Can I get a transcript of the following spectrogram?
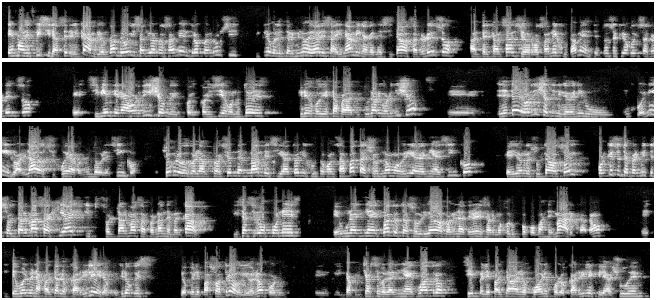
es más difícil hacer el cambio. En cambio, hoy salió Rosané, entró Perruzzi, y creo que le terminó de dar esa dinámica que necesitaba San Lorenzo ante el cansancio de Rosané justamente. Entonces creo que hoy San Lorenzo eh, si bien tiene a Gordillo, que coincido con ustedes, creo que hoy está para titular Gordillo, eh, detrás de Gordillo tiene que venir un, juvenil o al lado si juega con un doble 5. Yo creo que con la actuación de Hernández y Gatoni junto con Zapata, yo no movería la línea de 5 que dio resultados hoy, porque eso te permite soltar más a Giai y soltar más a Fernández Mercado. Quizás si vos pones eh, una línea de 4, estás obligado a poner laterales a lo mejor un poco más de marca, ¿no? Eh, y te vuelven a faltar los carrileros, que creo que es lo que le pasó a Troglio, ¿no? Por eh, encapricharse con la línea de 4, siempre le faltaban los jugadores por los carriles que le ayuden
